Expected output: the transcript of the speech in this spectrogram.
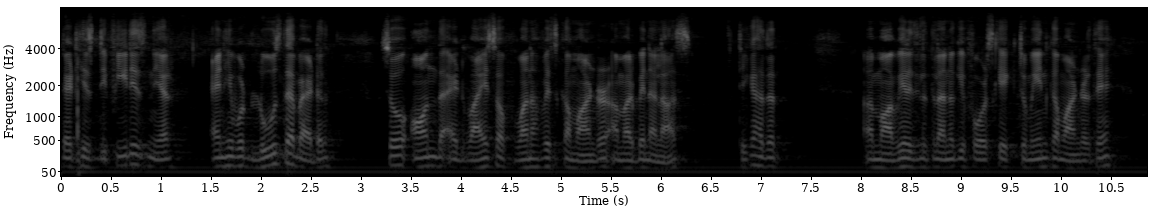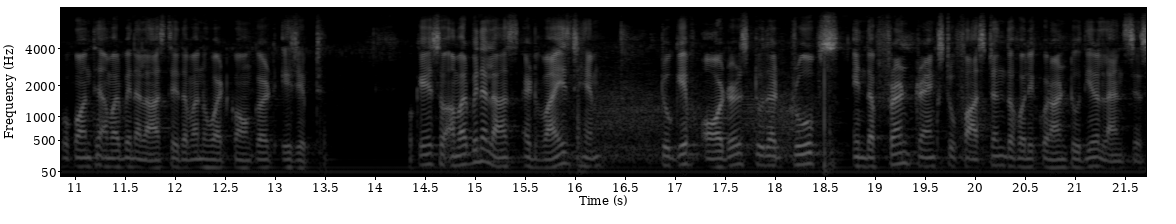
that his defeat is near and he would lose the battle, so on the advice of one of his commander Amr bin Alas, ठीक है हजरत माविया रजी की फोर्स के एक जो मेन कमांडर थे वो कौन थे? अमर बिन अलास थे the one who had conquered Egypt. Okay so Amr bin Alas advised him to give orders to the troops in the front ranks to fasten the Holy Quran to their lances,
